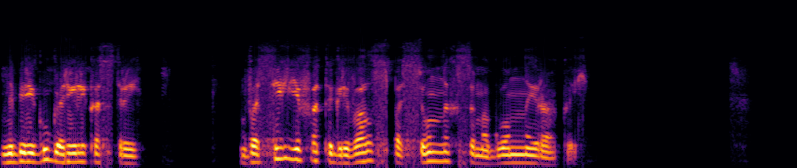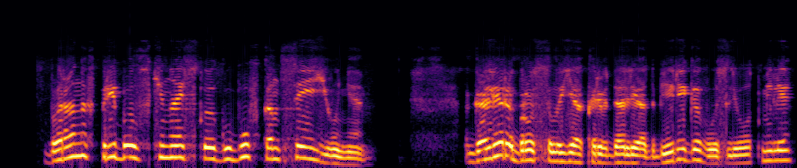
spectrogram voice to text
На берегу горели костры. Васильев отогревал спасенных самогонной ракой. Баранов прибыл в Кинайскую губу в конце июня. Галера бросила якорь вдали от берега, возле отмели.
